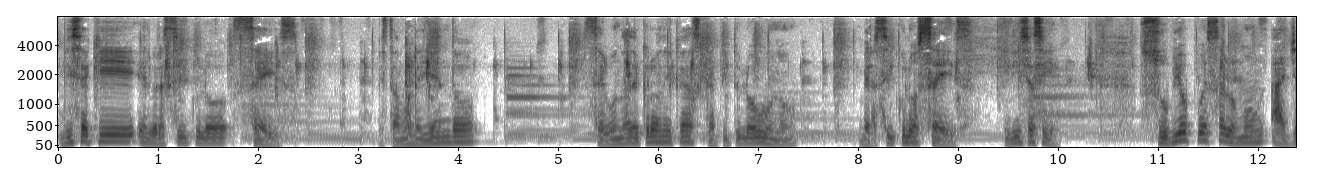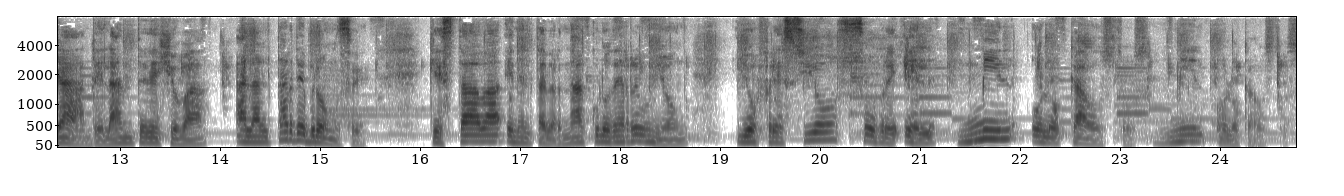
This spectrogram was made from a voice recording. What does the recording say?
Dice aquí el versículo 6. Estamos leyendo Segunda de Crónicas, capítulo 1, versículo 6. Y dice así. Subió pues Salomón allá delante de Jehová al altar de bronce que estaba en el tabernáculo de reunión y ofreció sobre él mil holocaustos, mil holocaustos.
